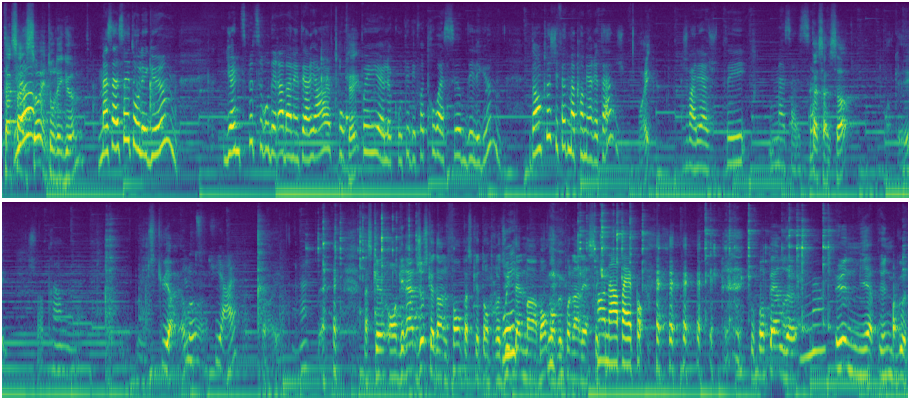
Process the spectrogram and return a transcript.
ta salsa est aux légumes. Ma salsa est aux légumes. Il y a un petit peu de sirop d'érable à l'intérieur pour couper euh, le côté des fois trop acide des légumes. Donc là, j'ai fait ma première étage. Oui. Je vais aller ajouter ma salsa. Ta salsa. OK. Je vais prendre Une petite cuillère, une là. petite cuillère. Oui. Hein? Parce qu'on gratte jusque dans le fond parce que ton produit Oui. est tellement bon qu'on ne veut pas l'en laisser. On n'en perd pas. Il faut pas perdre Non. une miette, une goutte.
